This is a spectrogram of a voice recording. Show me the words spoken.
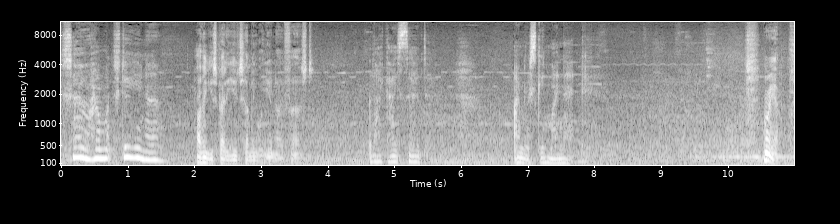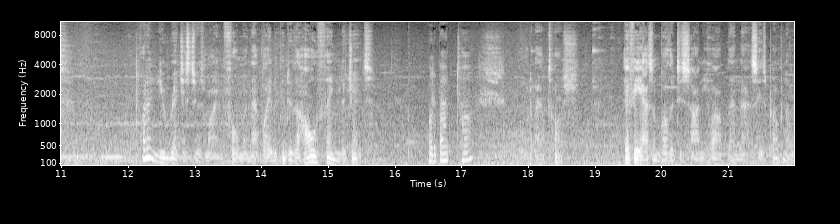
So, how much do you know? I think it's better you tell me what you know first. Like I said, I'm risking my neck. Maria, why don't you register as my informant? That way we can do the whole thing legit. What about Tosh? What about Tosh? If he hasn't bothered to sign you up, then that's his problem.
